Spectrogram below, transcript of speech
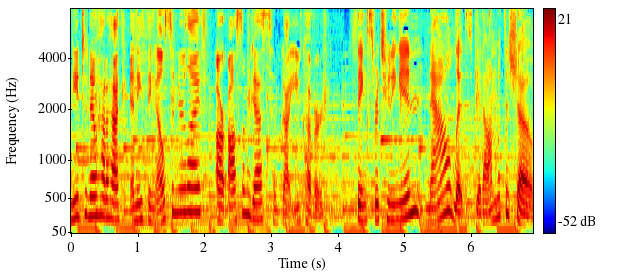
Need to know how to hack anything else in your life? Our awesome guests have got you covered. Thanks for tuning in. Now let's get on with the show.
